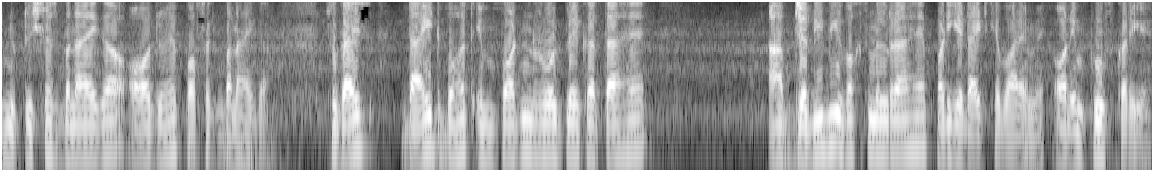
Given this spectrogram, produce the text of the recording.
न्यूट्रिशियस बनाएगा और जो है परफेक्ट बनाएगा। सो गाइस डाइट बहुत इंपॉर्टेंट रोल प्ले करता है। आप जब भी वक्त मिल रहा है पढ़िए डाइट के बारे में और इम्प्रूव करिए।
